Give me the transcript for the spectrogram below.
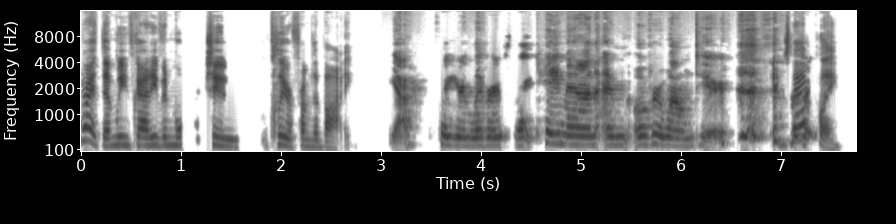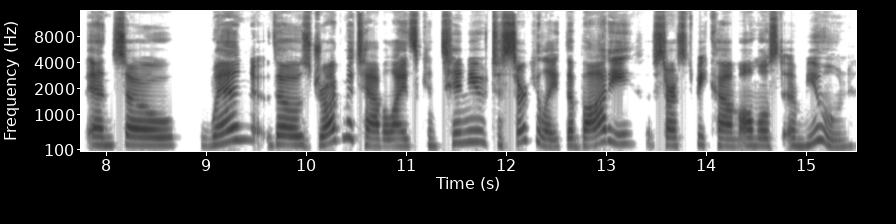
Right. Then we've got even more to clear from the body. Yeah. So your liver's like, hey, man, I'm overwhelmed here. exactly. And so when those drug metabolites continue to circulate, the body starts to become almost immune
